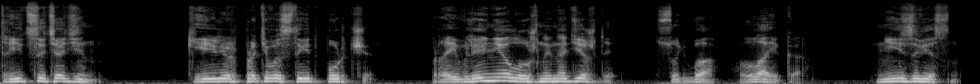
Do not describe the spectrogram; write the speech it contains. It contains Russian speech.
31. Киллер противостоит порче. Проявление ложной надежды. Судьба лайка. Неизвестно.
